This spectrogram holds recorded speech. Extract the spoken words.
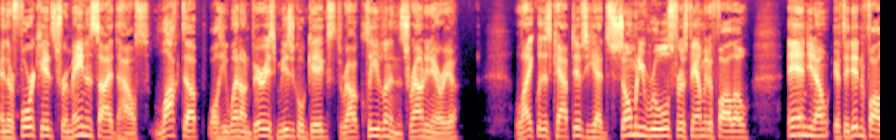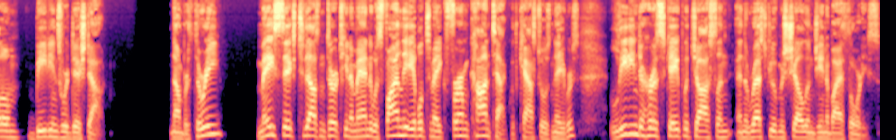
and their four kids to remain inside the house, locked up while he went on various musical gigs throughout Cleveland and the surrounding area. Like with his captives, he had so many rules for his family to follow. And, you know, if they didn't follow him, beatings were dished out. Number three, May 6, 2013, Amanda was finally able to make firm contact with Castro's neighbors, leading to her escape with Jocelyn and the rescue of Michelle and Gina by authorities.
